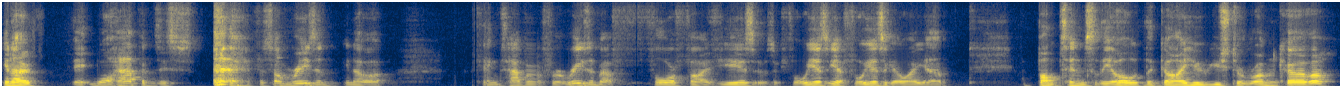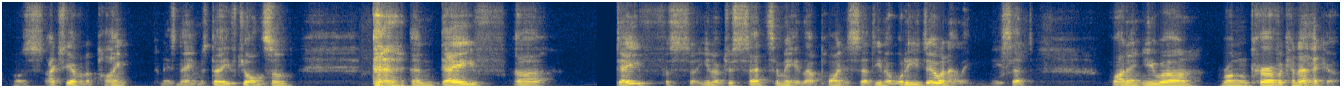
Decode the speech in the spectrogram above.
you know, it, what happens is for some reason, you know, uh, things happen for a reason. About four or five years, it was it four years? Yeah, four years ago, I uh, bumped into the old the guy who used to run Coerver. I was actually having a pint, and his name was Dave Johnson. and Dave, uh, Dave, you know, just said to me at that point, he said, you know, what are you doing, Ali? He said, why don't you uh, run Coerver Connecticut?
